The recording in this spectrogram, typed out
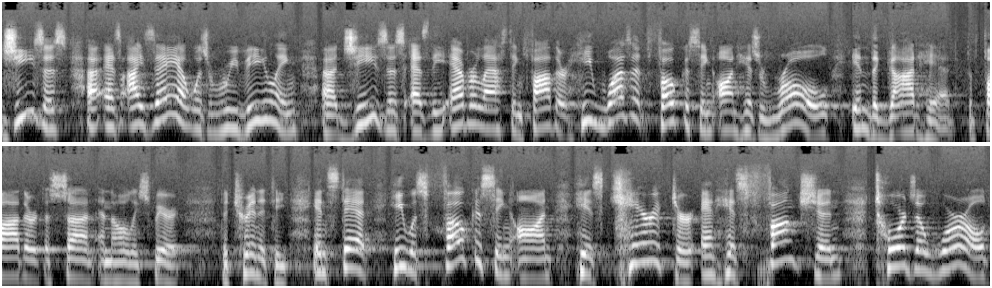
Jesus, uh, as Isaiah was revealing uh, Jesus as the everlasting Father, he wasn't focusing on his role in the Godhead the Father, the Son, and the Holy Spirit the Trinity. Instead, he was focusing on his character and his function towards a world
